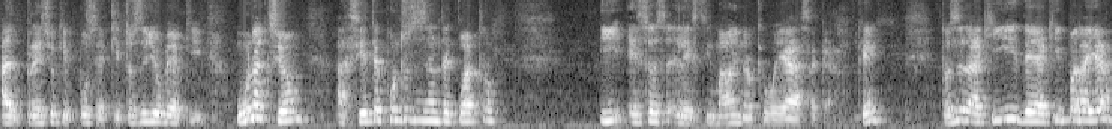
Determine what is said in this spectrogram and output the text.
al precio que puse aquí. Entonces yo veo aquí una acción a 7.64 y eso es el estimado dinero que voy a sacar. ¿ok? Entonces aquí, de aquí para allá,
